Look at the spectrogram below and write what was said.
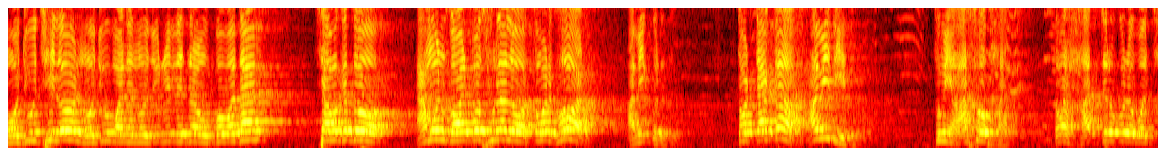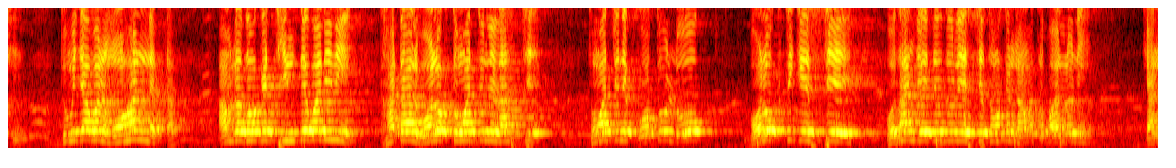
নজু ছিল, নজু মানে নজরুল ইসলাম উপপ্রধান। সে আমাকে তো এমন গল্প শোনালো, তোমার ঘর আমি করে দেবো তোর টাকা আমি দিয়ে দেবো, তুমি আসো ভাই। তোমার হাত জোড়ো করে বলছি, তুমি যে আমার মহান নেতা, আমরা তোমাকে চিনতে পারিনি, ঘাটাল বলক তোমার জন্য লাগছে তোমার জন্য কত লোক বলক থেকে এসছে, প্রধান জয়দেব দলে এসছে, তোমাকে নামাতে পারল নি, কেন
